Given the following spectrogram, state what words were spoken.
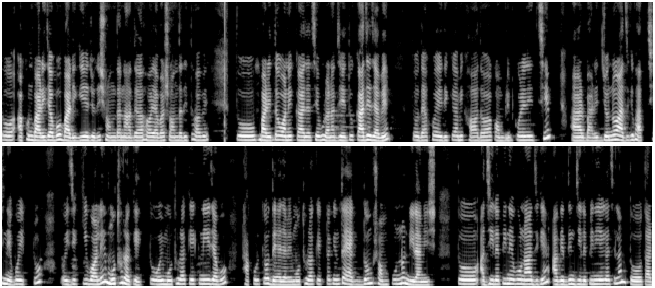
তো এখন বাড়ি যাব। বাড়ি গিয়ে যদি সন্ধ্যা না দেওয়া হয়, আবার সন্ধ্যা দিতে হবে। তো বাড়িতেও অনেক কাজ আছে। ভোলানাথ যেহেতু কাজে যাবে, তো দেখো এইদিকে আমি খাওয়া দাওয়া কমপ্লিট করে নিচ্ছি। আর বাড়ির জন্য আজকে ভাবছি নেব একটু ওই যে কি বলে, মথুরা কেক তো ওই মথুরা কেক নিয়ে যাব। ঠাকুরকেও দেয়া যাবে। মথুরা কেকটা কিন্তু একদম সম্পূর্ণ নিরামিষ। তো জিলেপি নেব না আজকে। আগের দিন জিলেপি নিয়ে গেছিলাম। তো তার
